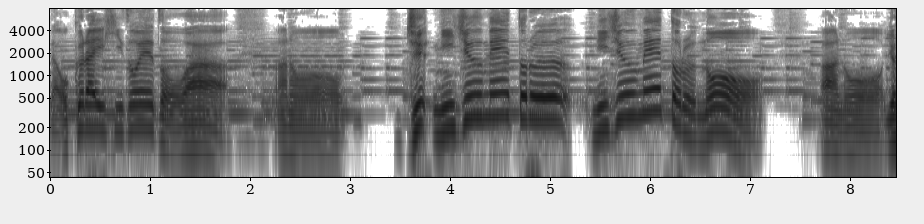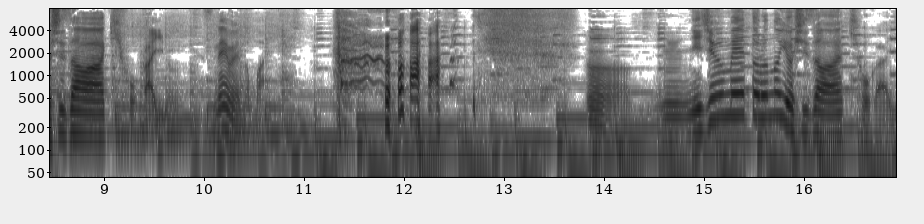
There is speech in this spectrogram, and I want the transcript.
だお蔵い秘蔵映像は、あのー、十、20メートル、20メートルの、あのー、吉沢明穂がいるんですね、目の前に。うん。20メートルの吉沢明穂がいるっ。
